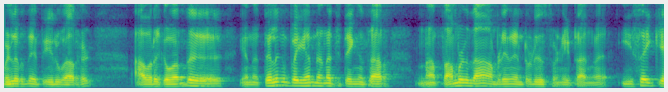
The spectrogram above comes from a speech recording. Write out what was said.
மிளிர்ந்தே தீருவார்கள். அவருக்கு வந்து என்னை தெலுங்கு பையன் நினச்சிட்டிங்க சார்? நான் தமிழ் தான் அப்படின்னு இன்ட்ரடியூஸ் பண்ணிட்டாங்க. இசைக்கு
